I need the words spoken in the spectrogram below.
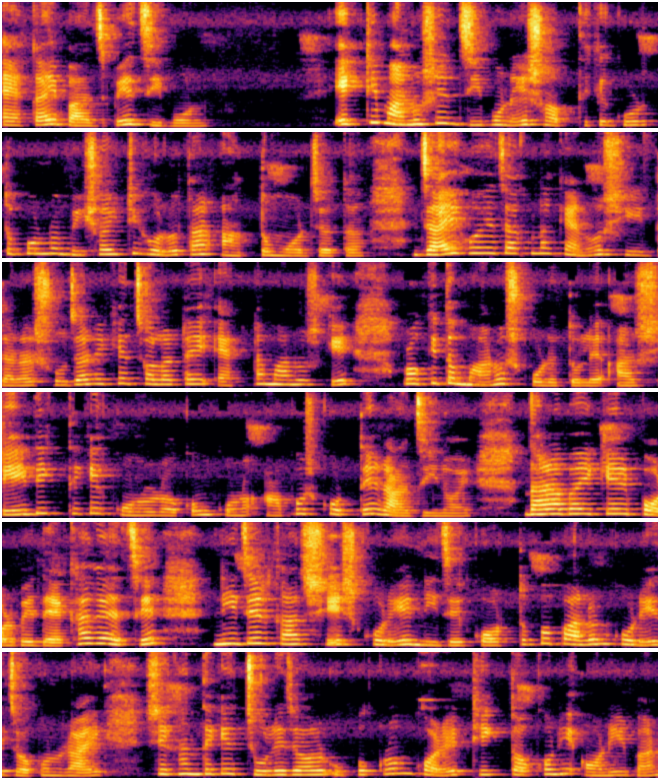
একাই বাঁচবে জীবন। একটি মানুষের জীবনে সবথেকে গুরুত্বপূর্ণ বিষয়টি হলো তার আত্মমর্যাদা। যাই হয়ে যাক না কেন, শির দ্বারা সোজা রেখে চলাটাই একটা মানুষকে প্রকৃত মানুষ করে তোলে, আর সেই দিক থেকে কোনো রকম কোনো আপোষ করতে রাজি নয়। ধারাবাহিকের পর্বে দেখা গেছে, নিজের কাজ শেষ করে নিজের কর্তব্য পালন করে যখন রায় সেখান থেকে চলে যাওয়ার উপক্রম করে, ঠিক তখনই অনির্বাণ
